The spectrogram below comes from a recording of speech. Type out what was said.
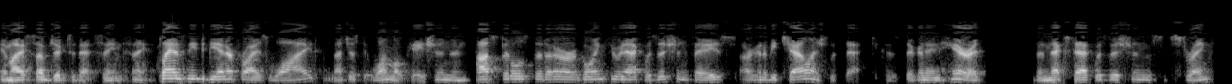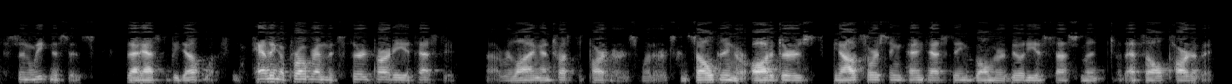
am I subject to that same thing? Plans need to be enterprise-wide, not just at one location, and hospitals that are going through an acquisition phase are going to be challenged with that because they're going to inherit the next acquisition's strengths and weaknesses. That has to be dealt with. Having a program that's third-party attested, uh, relying on trusted partners, whether it's consulting or auditors, you know, outsourcing pen testing, vulnerability assessment, that's all part of it.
